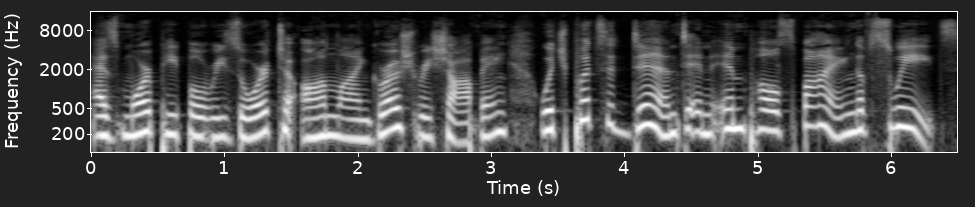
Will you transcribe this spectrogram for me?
as more people resort to online grocery shopping, which puts a dent in impulse buying of sweets.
